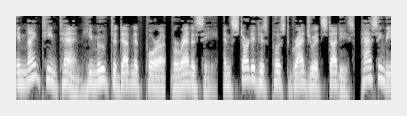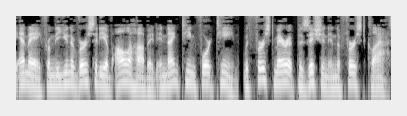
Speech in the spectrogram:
In 1910 he moved to Devnathpura, Varanasi, and started his postgraduate studies, passing the MA from the University of Allahabad in 1914, with first merit position in the first class.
